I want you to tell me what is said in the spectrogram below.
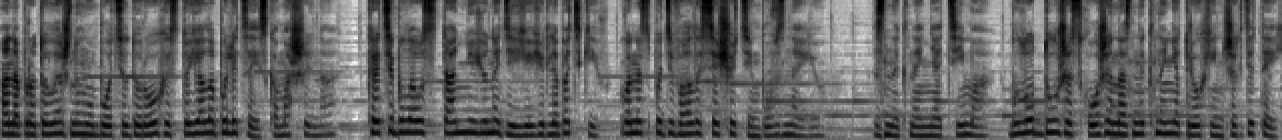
а на протилежному боці дороги стояла поліцейська машина. Кеті була останньою надією для батьків. Вони сподівалися, що Тім був з нею. Зникнення Тіма було дуже схоже на зникнення трьох інших дітей.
